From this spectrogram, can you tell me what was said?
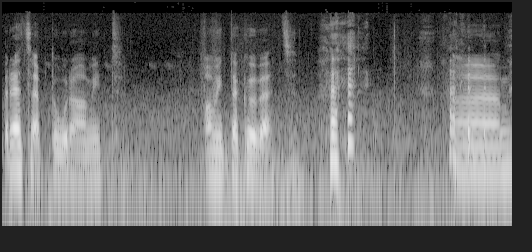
receptúra, amit, amit te követsz. um,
